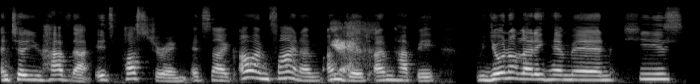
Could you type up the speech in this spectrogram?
until you have that. It's posturing. It's like, oh, I'm fine. I'm I'm Yeah. good. I'm happy. You're not letting him in. He's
